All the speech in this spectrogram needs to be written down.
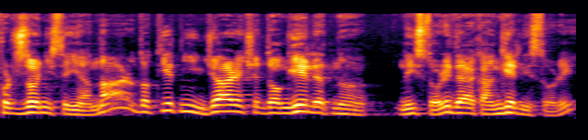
Për çdo 21 janar do të jetë një ngjarje që do ngelet në në histori dhe ajo ka ngel në histori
